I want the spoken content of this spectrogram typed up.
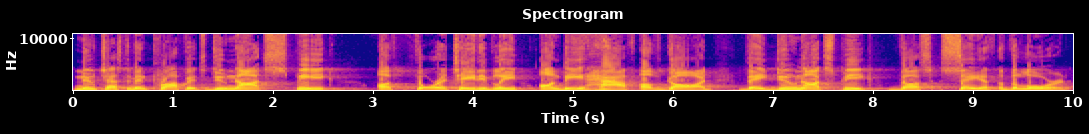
New Testament prophets do not speak authoritatively on behalf of God. They do not speak, Thus saith the Lord.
